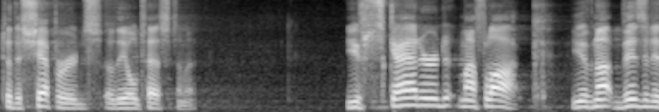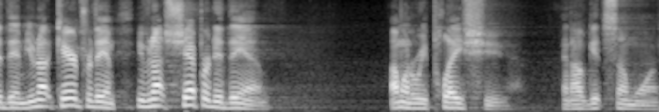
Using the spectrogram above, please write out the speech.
to the shepherds of the Old Testament. You've scattered my flock. You have not visited them. You've not cared for them. You've not shepherded them. I'm going to replace you, and I'll get someone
